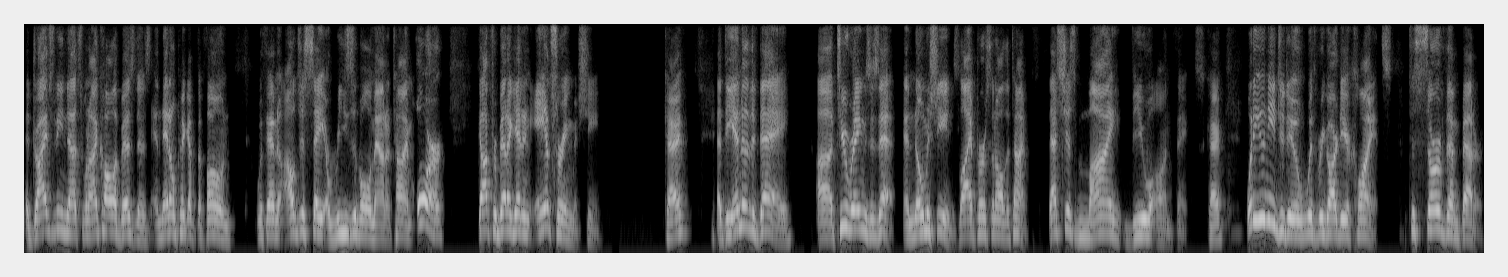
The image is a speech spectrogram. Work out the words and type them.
It drives me nuts when I call a business and they don't pick up the phone within, I'll just say, a reasonable amount of time. Or, God forbid, I get an answering machine. Okay. At the end of the day, uh, two rings is it, and no machines, live person all the time. That's just my view on things. Okay. What do you need to do with regard to your clients to serve them better,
